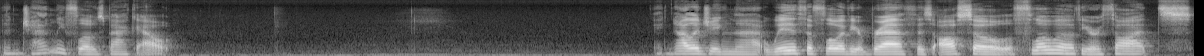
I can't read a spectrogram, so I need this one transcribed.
and gently flows back out. Acknowledging that with the flow of your breath is also the flow of your thoughts,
